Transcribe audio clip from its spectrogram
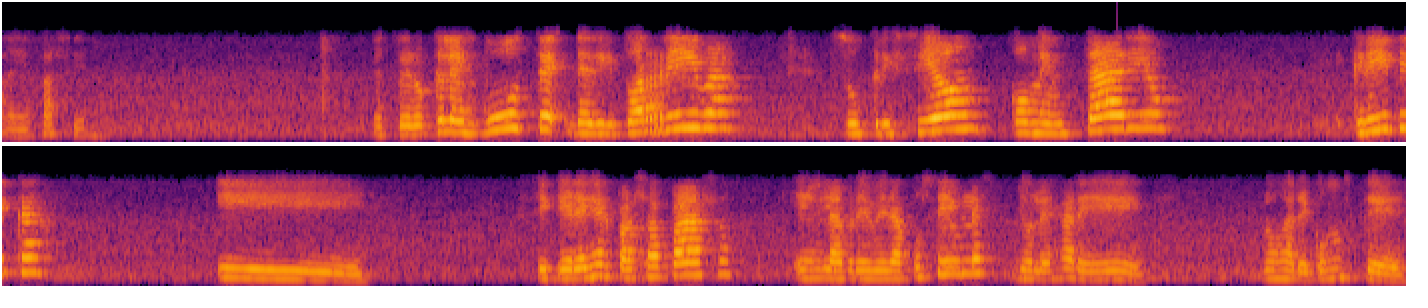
Ahí es fácil. Espero que les guste. Dedito arriba. Suscripción, comentario, crítica. Y si quieren el paso a paso, en la brevedad posible, yo les haré, los haré con ustedes.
